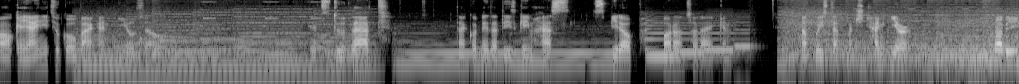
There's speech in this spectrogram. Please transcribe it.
okay, I need to go back and heal, so... Let's do that. Thank goodness that this game has speed up button so that I can not waste that much time here. Ready?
